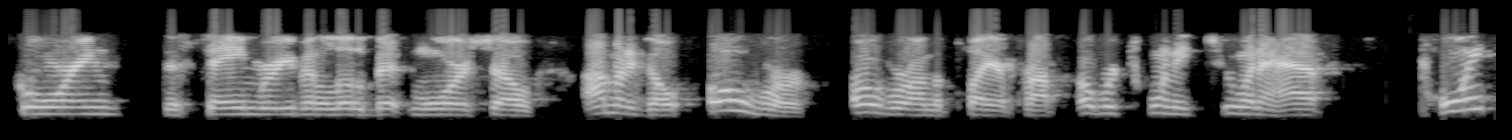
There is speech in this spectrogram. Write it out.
Scoring the same or even a little bit more. So I'm going to go over, over on the player prop, over 22 and a half points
